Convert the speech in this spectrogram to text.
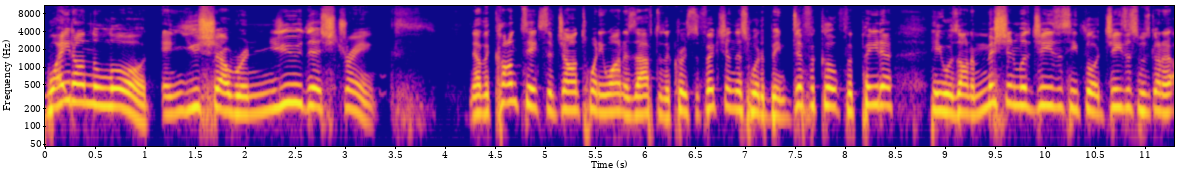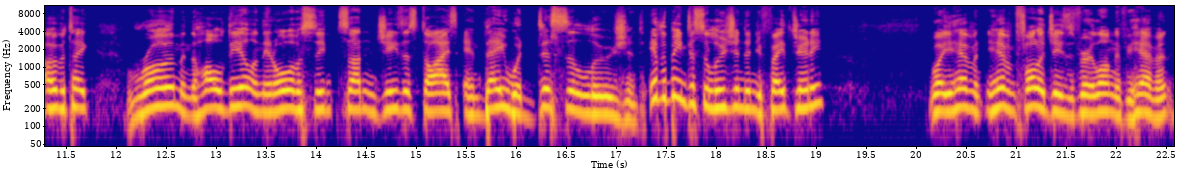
Wait on the Lord, and you shall renew their strength. Now, the context of John 21 is after the crucifixion. This would have been difficult for Peter. He was on a mission with Jesus. He thought Jesus was going to overtake Rome and the whole deal. And then all of a sudden, Jesus dies, and they were disillusioned. Ever been disillusioned in your faith journey? Well, you haven't, you haven't followed Jesus very long if you haven't.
